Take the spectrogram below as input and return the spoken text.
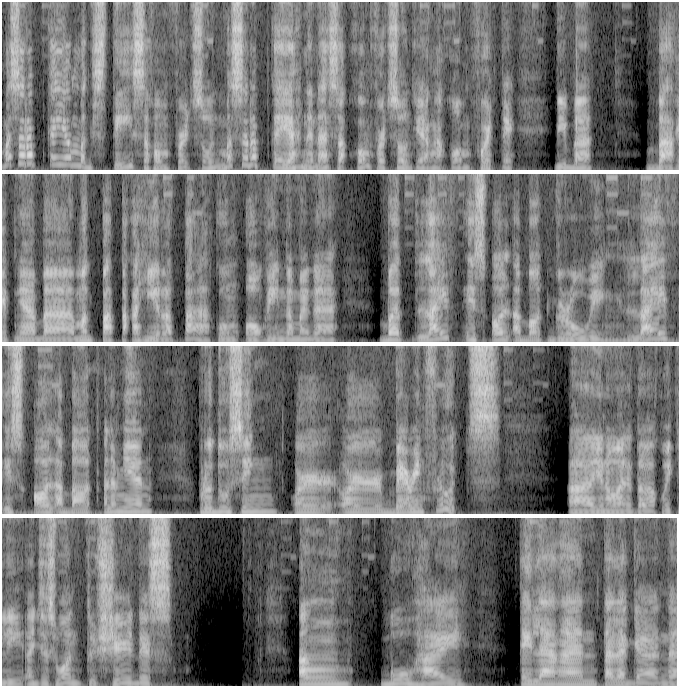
Masarap kaya magstay sa comfort zone. Masarap kaya na nasa comfort zone. Kaya nga comfort eh. Di ba? Bakit nga ba magpapakahirap pa kung okay naman na? But life is all about growing. Life is all about, alam niyo yan, producing or or bearing fruits. Uh, you know what, ito, uh, quickly, I just want to share this. Ang buhay, kailangan talaga na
